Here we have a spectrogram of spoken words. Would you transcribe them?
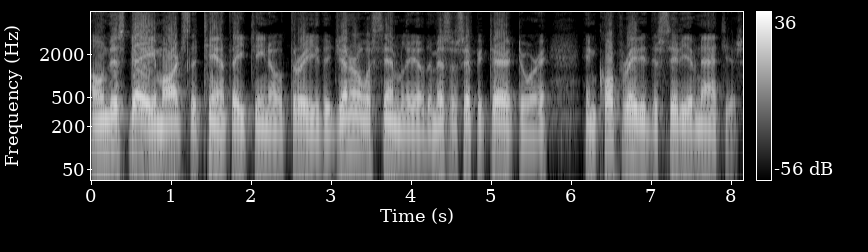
On this day, March the 10th, 1803, the General Assembly of the Mississippi Territory incorporated the city of Natchez,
